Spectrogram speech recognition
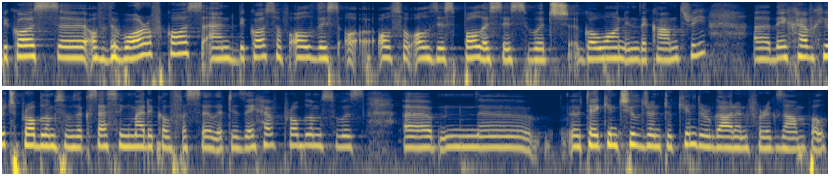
because uh, of the war, of course, and because of all this, also all these policies which go on in the country, uh, they have huge problems with accessing medical facilities. They have problems with um, uh, taking children to kindergarten, for example.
